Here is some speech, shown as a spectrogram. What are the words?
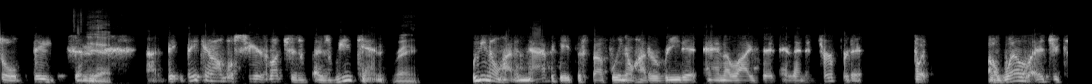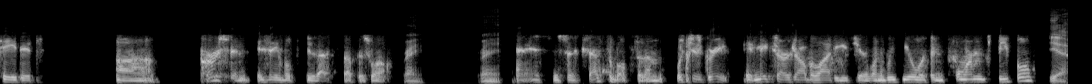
sold dates, and yeah. uh, they, they can almost see as much as, as we can. Right. We know how to navigate the stuff. We know how to read it, analyze it, and then interpret it But a well educated uh, person is able to do that stuff as well. Right. Right. And it's just accessible to them, which is great. It makes our job a lot easier when we deal with informed people. Yeah.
